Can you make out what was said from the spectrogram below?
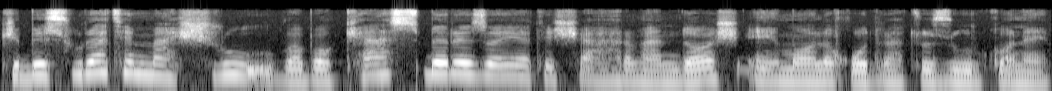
که به صورت مشروع و با کسب رضایت شهرونداش اعمال قدرت و زور کنه.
